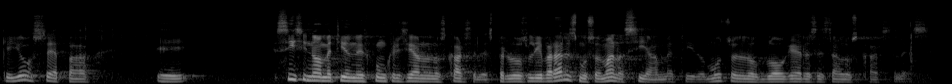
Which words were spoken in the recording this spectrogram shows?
que yo sepa, eh, sí, sí, no han metido ningún cristiano en las cárceles, pero los liberales musulmanes sí han metido. Muchos de los blogueros están en las cárceles.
